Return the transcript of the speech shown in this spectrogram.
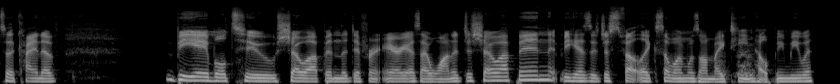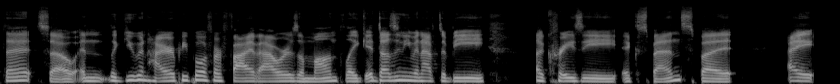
to kind of be able to show up in the different areas I wanted to show up in because it just felt like someone was on my team helping me with it. So, and like you can hire people for five hours a month. Like it doesn't even have to be a crazy expense, but I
